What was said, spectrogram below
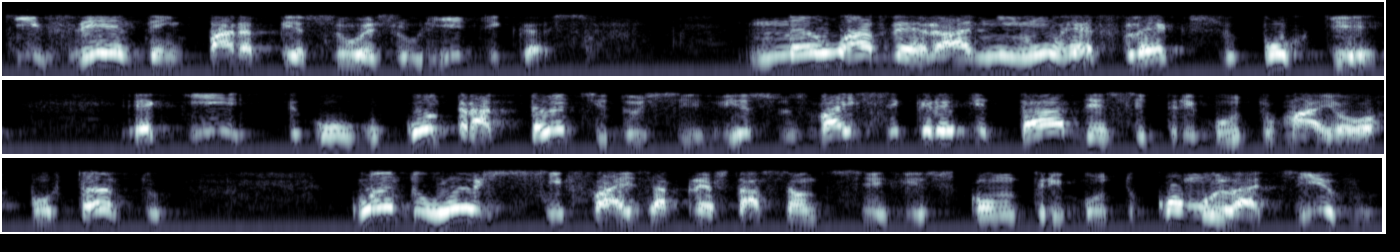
que vendem para pessoas jurídicas, não haverá nenhum reflexo. Por quê? É que o, o contratante dos serviços vai se creditar desse tributo maior. Portanto, quando hoje se faz a prestação de serviço com um tributo cumulativo,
